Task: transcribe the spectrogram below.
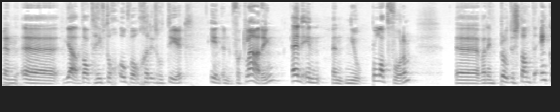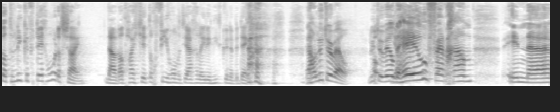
En uh, ja, dat heeft toch ook wel geresulteerd in een verklaring en in een nieuw platform. Uh, waarin protestanten en katholieken vertegenwoordigd zijn. Nou, dat had je toch 400 jaar geleden niet kunnen bedenken. nou, Luther wel. Luther oh, wilde heel ver gaan in, uh,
